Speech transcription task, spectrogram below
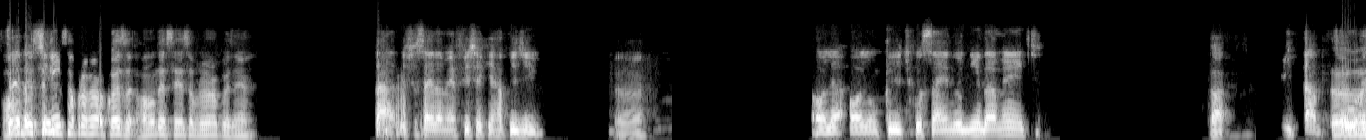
Rola um Frida, descer seguinte- só pra ver uma coisa. Rola um descer só pra ver uma coisinha. tá, deixa eu sair da minha ficha aqui rapidinho. Ah. Olha, olha um crítico saindo lindamente. Tá. Eita, porra.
